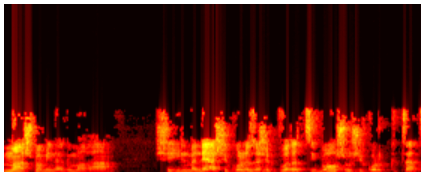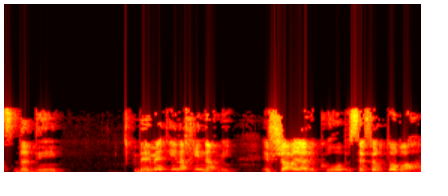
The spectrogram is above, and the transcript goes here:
משמע מן הגמרא, שאלמלא השיקול הזה של כבוד הציבור, שהוא שיקול קצת צדדי, באמת אין הכי נמי, אפשר היה לקרוא בספר תורה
